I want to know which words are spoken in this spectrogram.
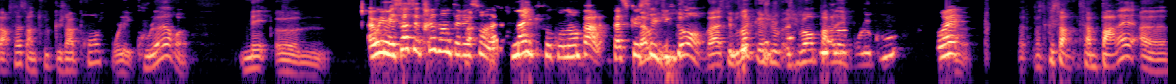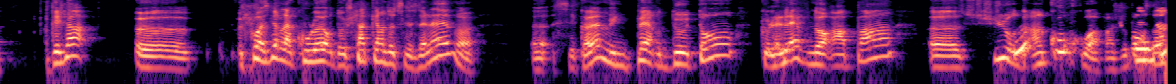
alors, ça, c'est un truc que j'apprends pour les couleurs. Mais. Euh, ah oui, mais ça, c'est très intéressant. Bah, Mike, il faut qu'on en parle. Parce que bah c'est. Oui, justement. Bah, c'est pour ça que je, je, vais en parler pour le coup. Ouais. parce que ça, ça me paraît. déjà, choisir la couleur de chacun de ses élèves, c'est quand même une perte de temps que l'élève n'aura pas euh, sur un cours, quoi. Enfin, je pense. Hein.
